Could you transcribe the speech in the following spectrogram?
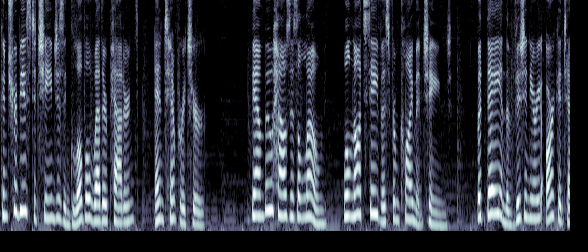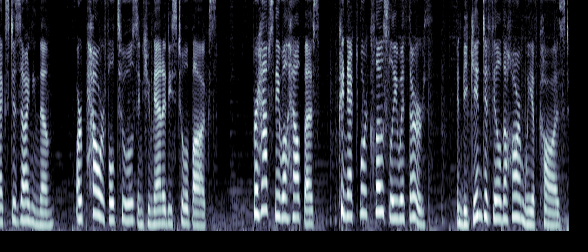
contributes to changes in global weather patterns and temperature. Bamboo houses alone will not save us from climate change, but they and the visionary architects designing them are powerful tools in humanity's toolbox. Perhaps they will help us connect more closely with Earth and begin to feel the harm we have caused.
